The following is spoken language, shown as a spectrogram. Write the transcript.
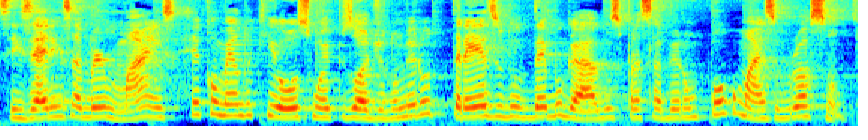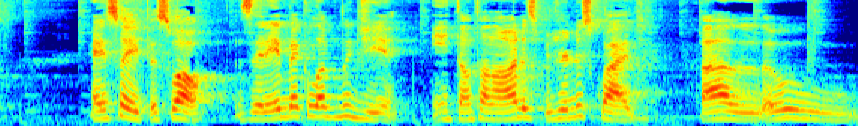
se quiserem saber mais, recomendo que ouçam o episódio número 13 do Debugados para saber um pouco mais sobre o assunto. É isso aí, pessoal. Zerei backlog do dia. Então tá na hora de pedir do squad. Falou!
